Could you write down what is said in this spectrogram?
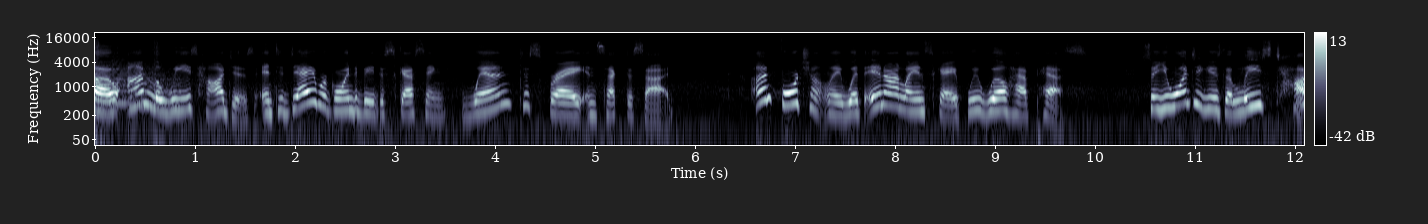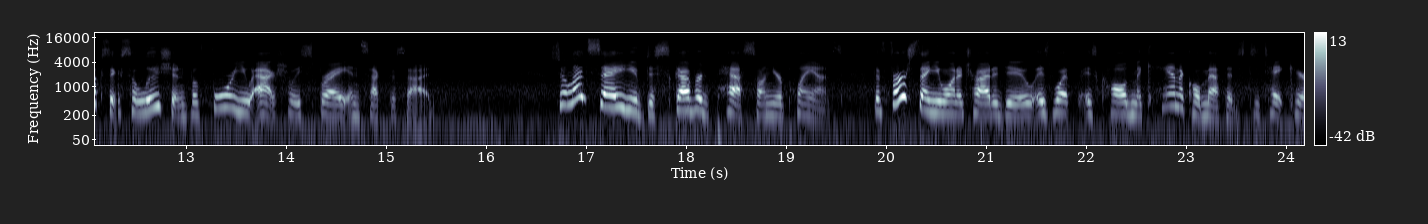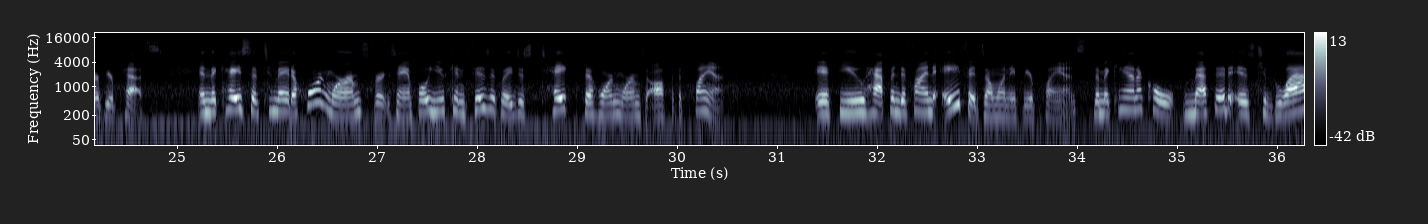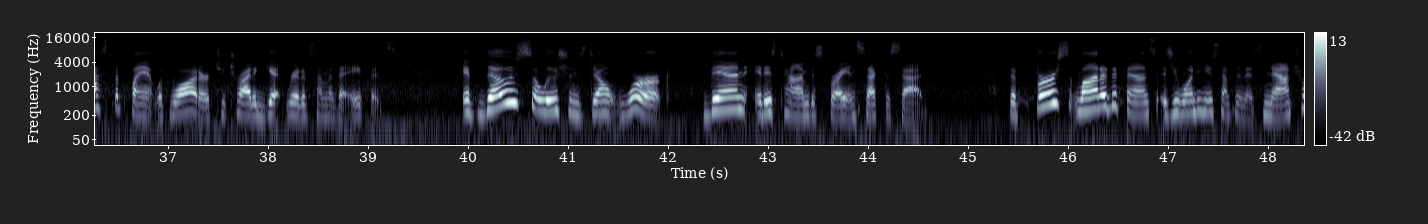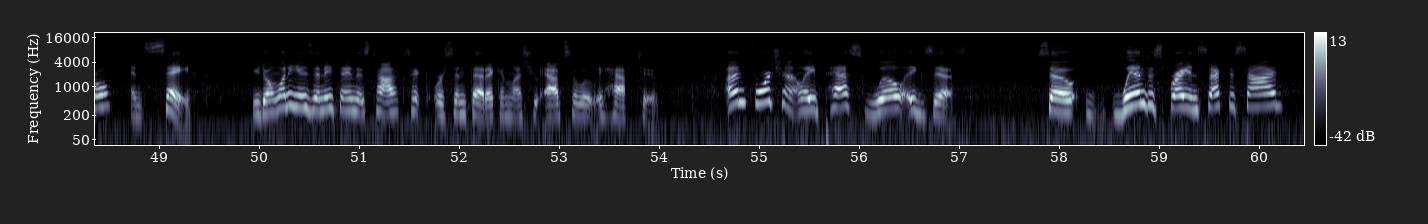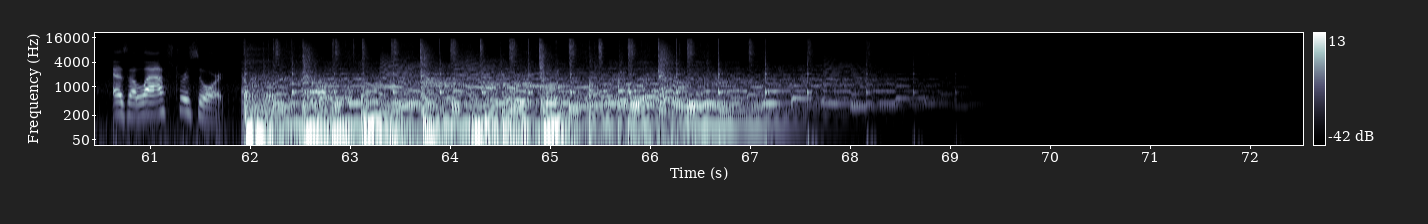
Hello, I'm Louise Hodges, and today we're going to be discussing when to spray insecticide. Unfortunately, within our landscape, we will have pests. So you want to use the least toxic solution before you actually spray insecticide. So let's say you've discovered pests on your plants. The first thing you want to try to do is what is called mechanical methods to take care of your pests. In the case of tomato hornworms, for example, you can physically just take the hornworms off of the plant. If you happen to find aphids on one of your plants, the mechanical method is to blast the plant with water to try to get rid of some of the aphids. If those solutions don't work, then it is time to spray insecticide. The first line of defense is you want to use something that's natural and safe. You don't want to use anything that's toxic or synthetic unless you absolutely have to. Unfortunately, pests will exist. So when to spray insecticide? As a last resort.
